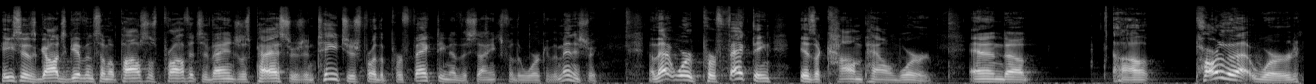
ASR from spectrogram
He says God's given some apostles, prophets, evangelists, pastors, and teachers for the perfecting of the saints for the work of the ministry. Now, that word perfecting is a compound word. And uh, uh, part of that word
